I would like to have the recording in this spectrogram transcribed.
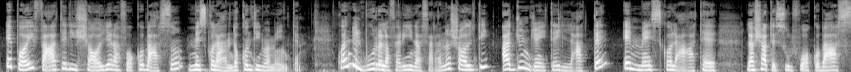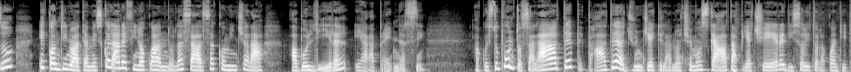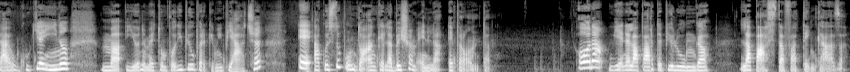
e poi fateli sciogliere a fuoco basso mescolando continuamente. Quando il burro e la farina saranno sciolti, aggiungete il latte e mescolate. Lasciate sul fuoco basso e continuate a mescolare fino a quando la salsa comincerà a bollire e a rapprendersi. A questo punto salate, pepate, aggiungete la noce moscata a piacere, di solito la quantità è un cucchiaino, ma io ne metto un po' di più perché mi piace e a questo punto anche la besciamella è pronta. Ora viene la parte più lunga, la pasta fatta in casa.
